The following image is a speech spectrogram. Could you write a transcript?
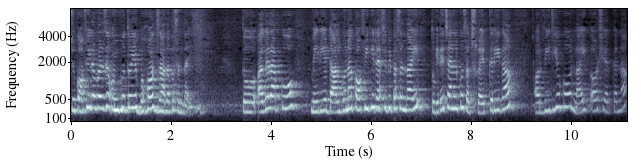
जो कॉफ़ी लवर्स है, उनको तो ये बहुत ज़्यादा पसंद आएगी। तो अगर आपको मेरी ये डालगोना कॉफ़ी की रेसिपी पसंद आई तो मेरे चैनल को सब्सक्राइब करिएगा और वीडियो को लाइक और शेयर करना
